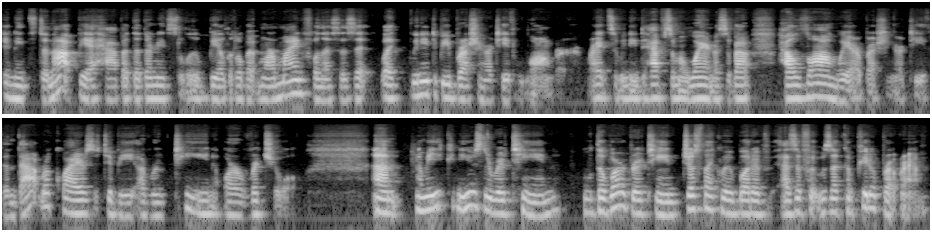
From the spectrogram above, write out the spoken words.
it needs to not be a habit, that there needs to be a little bit more mindfulness, is it like we need to be brushing our teeth longer, right? So we need to have some awareness about how long we are brushing our teeth. And that requires it to be a routine or a ritual. Um, I mean, you can use the routine the word routine just like we would have as if it was a computer program,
